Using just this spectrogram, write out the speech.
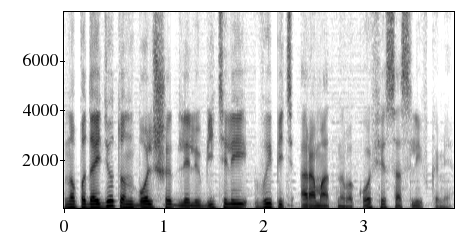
но подойдет он больше для любителей выпить ароматного кофе со сливками.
